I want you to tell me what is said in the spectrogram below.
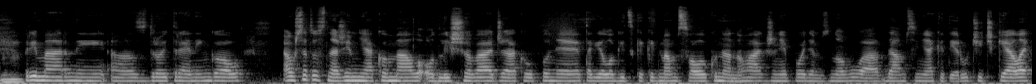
mm. primárny uh, zdroj tréningov. A už sa to snažím nejako málo odlišovať, že ako úplne tak je logické, keď mám svalovku na nohách, že nepôjdem znovu a dám si nejaké tie ručičky, ale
